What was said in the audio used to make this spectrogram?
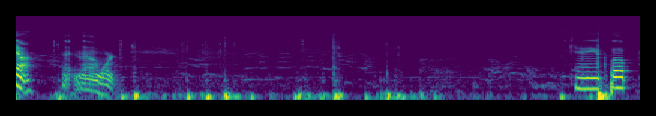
Yeah, that, that'll work. Okay, up.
